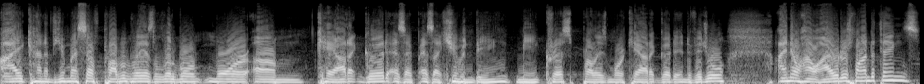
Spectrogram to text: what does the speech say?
I kind of view myself probably as a little more, more um, chaotic good as a, as a human being. Me, Kris, probably is more chaotic good individual. I know how I would respond to things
